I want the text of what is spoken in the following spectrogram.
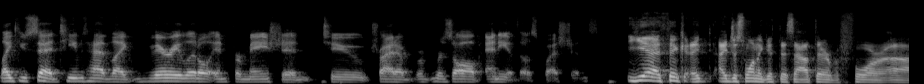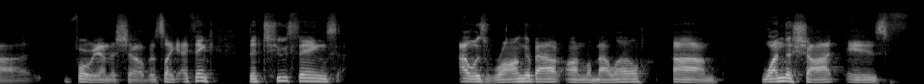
like you said teams had like very little information to try to re- resolve any of those questions Yeah, I think I, I just want to get this out there before uh before we end the show. But it's like I think the two things I was wrong about on Lamelo. Um, one, the shot is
